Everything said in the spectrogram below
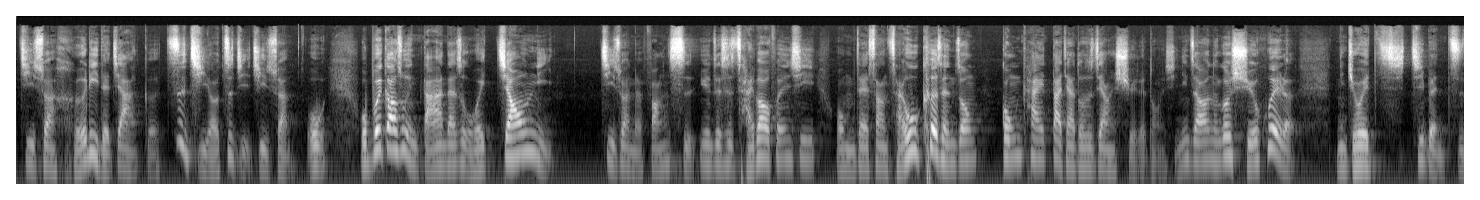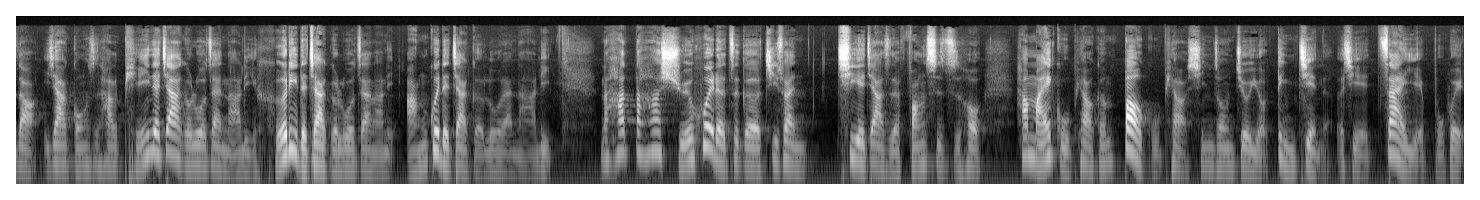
计算合理的价格，自己要自己计算。我我不会告诉你答案，但是我会教你计算的方式，因为这是财报分析。我们在上财务课程中公开，大家都是这样学的东西。你只要能够学会了，你就会基本知道一家公司它的便宜的价格落在哪里，合理的价格落在哪里，昂贵的价格落在哪里。那他当他学会了这个计算企业价值的方式之后，他买股票跟报股票心中就有定见了，而且再也不会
